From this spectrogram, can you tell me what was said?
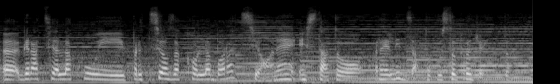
eh, grazie alla cui preziosa collaborazione è stato realizzato questo progetto.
